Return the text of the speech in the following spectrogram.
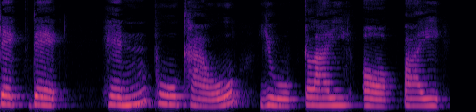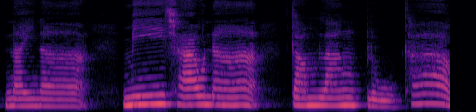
เด็กๆเห็นภูเขาอยู่ไกลออกไปในนา มีชาวนากำลังปลูกข้าว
